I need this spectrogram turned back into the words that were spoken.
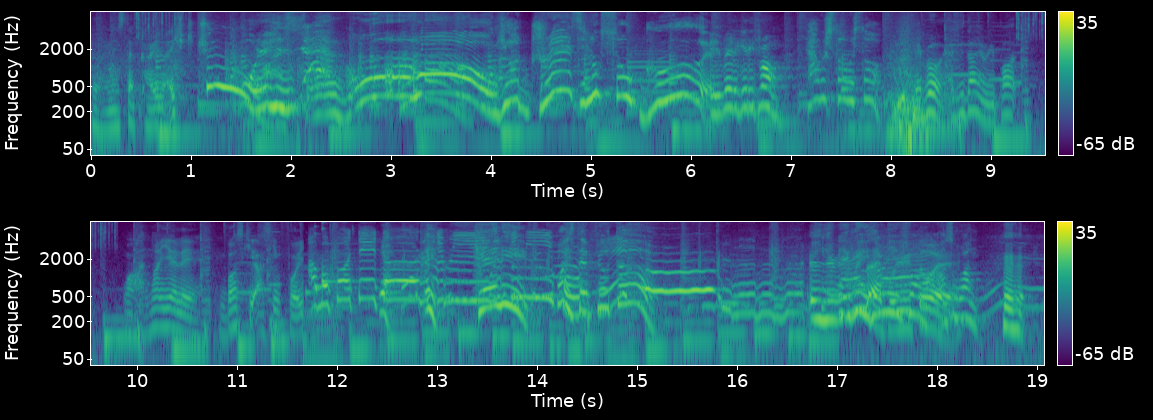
Oh, Mr. Curry like, choo, he's. Oh. Whoa, your dress, it looks so good. Hey, where to get it from? Yeah, which store, which store? Hey bro, have you done your report? Wow, not yet leh. Boss keep asking for it. I'm a potato. Look at me. Kelly, look at me, what is that filter? potato. Hey, you really like is it from? potato I eh. also want.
